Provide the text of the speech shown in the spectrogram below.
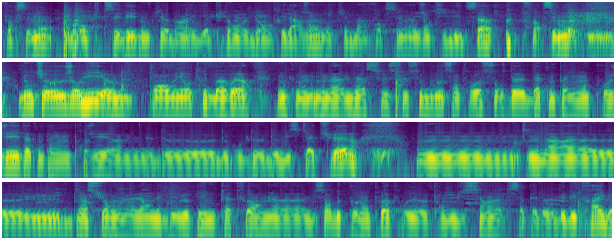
forcément, on vend plus de CD, donc ben il n'y a plus de, ren- de rentrée d'argent, donc ben forcément les gens qui vivent de ça, forcément. Donc aujourd'hui, pour en revenir au truc, ben voilà, donc on, a, ce, boulot de centre ressources d'accompagnement de projet, d'accompagnement de projet euh, de, de, groupes de, musique actuelle. On a euh, bien sûr, on a développé une plateforme, une sorte de pôle emploi pour euh, pour musiciens qui s'appelle euh, DB Tribe.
